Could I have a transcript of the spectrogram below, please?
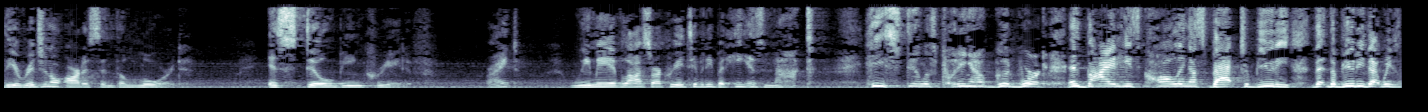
The original artisan, the Lord, is still being creative, right? We may have lost our creativity, but He is not. He still is putting out good work, and by it, He's calling us back to beauty, the, the beauty that we've,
